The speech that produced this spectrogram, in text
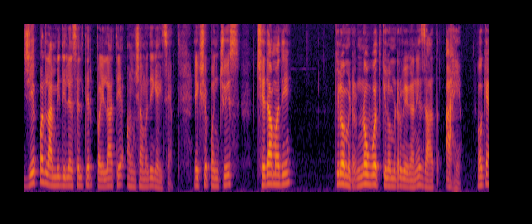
जे पण लांबी दिली असेल ते पहिला ते अंशामध्ये घ्यायचं आहे. एकशे पंचवीस छेदामध्ये किलोमीटर नव्वद किलोमीटर वेगाने जात आहे. ओके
